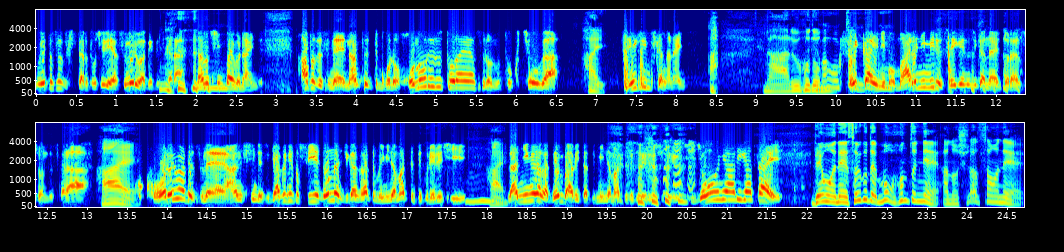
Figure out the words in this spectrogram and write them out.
ウェットスーツ着たら途中で休めるわけですから、何の心配もないんです。あとですね、なんといってもこのホノルルトライアスロンの特徴が、はい。制限時間がないんです。あ、なるほど世界にも稀に見る制限の時間ないトライアスロンですから、はい。これはですね、安心です。逆に言うと水泳どんなに時間かかってもみんな待っててくれるし、はい。ランニングなんか全部歩いたってみんな待っててくれるし、非常にありがたい。でもね、そういうことで、もう本当にね、あの、白津さんはね、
